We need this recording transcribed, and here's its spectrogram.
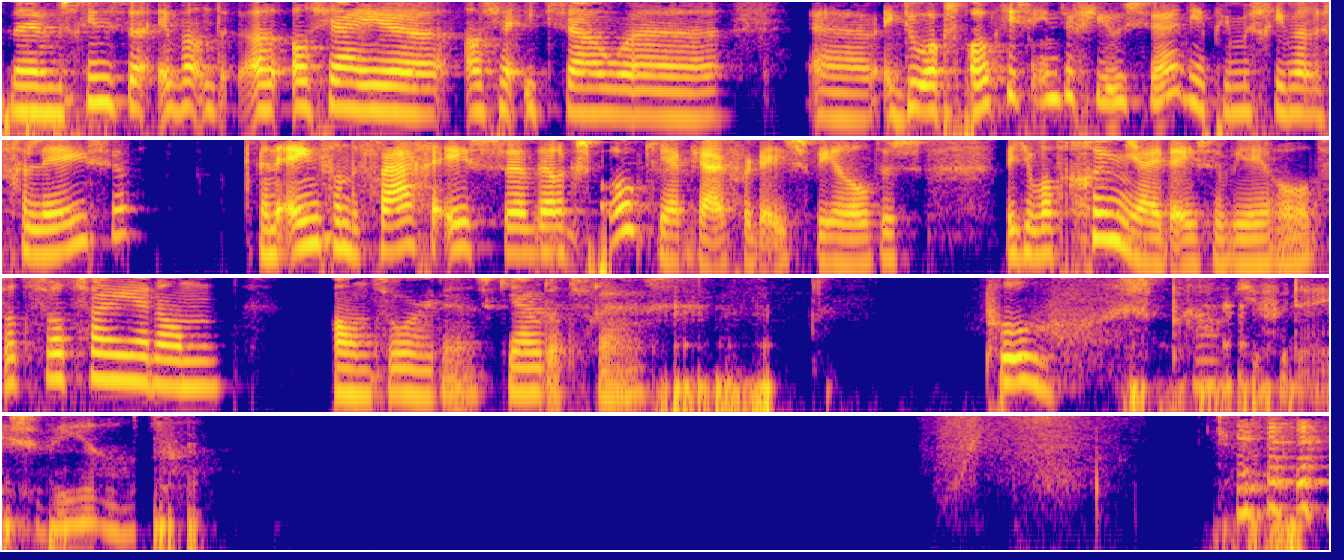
Nee, misschien is dat. Want als jij, eh, als jij iets zou. ik doe ook sprookjesinterviews, hè? die heb je misschien wel eens gelezen. En een van de vragen is: eh, welk sprookje heb jij voor deze wereld? Dus weet je, wat gun jij deze wereld? Wat, wat zou jij dan antwoorden als ik jou dat vraag? Poeh, sprookje voor deze wereld.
